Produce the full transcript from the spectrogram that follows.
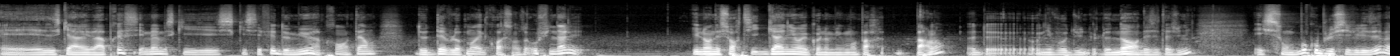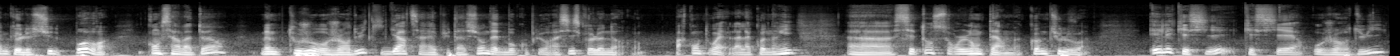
Et ce qui est arrivé après, c'est même ce qui, s'est fait de mieux après en termes de développement et de croissance. Au final, il en est sorti gagnant économiquement parlant au niveau du nord des États-Unis, et ils sont beaucoup plus civilisés même que le sud pauvre, conservateur, même toujours aujourd'hui, qui garde sa réputation d'être beaucoup plus raciste que le nord. par contre, la connerie euh, s'étend sur le long terme, comme tu le vois. Et les caissiers, caissières aujourd'hui,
